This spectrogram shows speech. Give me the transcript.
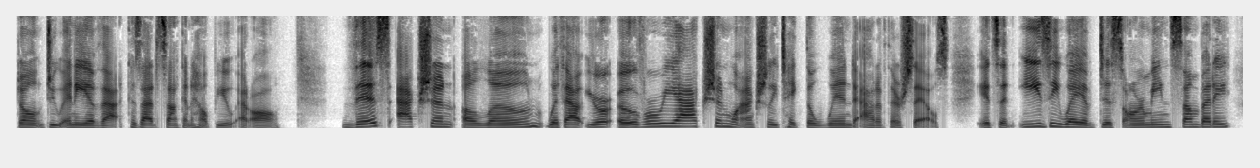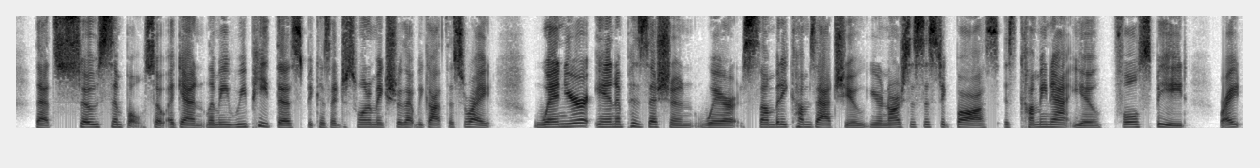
Don't do any of that because that's not going to help you at all. This action alone, without your overreaction, will actually take the wind out of their sails. It's an easy way of disarming somebody that's so simple. So, again, let me repeat this because I just want to make sure that we got this right. When you're in a position where somebody comes at you, your narcissistic boss is coming at you full speed, right?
